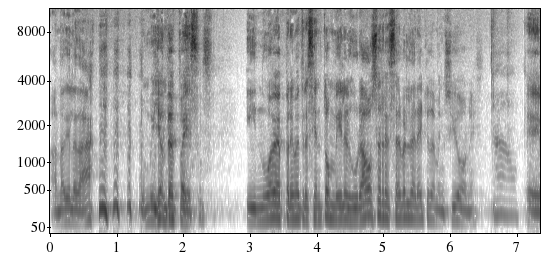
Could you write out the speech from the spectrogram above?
a nadie le da. un millón de pesos. Y nueve premios, 300 mil. El jurado se reserva el derecho de menciones. Ah. Eh,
